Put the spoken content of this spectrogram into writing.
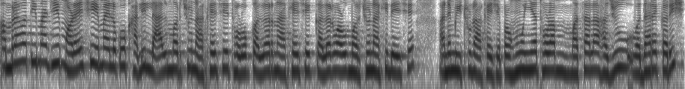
અમરાવતીમાં જે મળે છે એમાં એ લોકો ખાલી લાલ મરચું નાખે છે, થોડો કલર નાખે છે, કલરવાળું મરચું નાખી દે છે અને મીઠું નાખે છે. પણ હું અહીંયા થોડા મસાલા હજુ વધારે કરીશ.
